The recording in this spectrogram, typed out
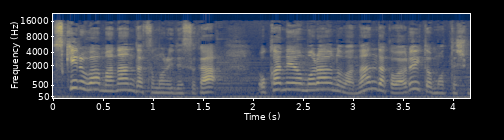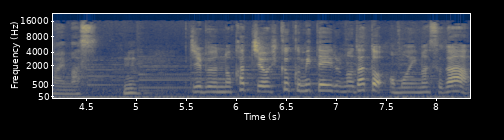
スキルは学んだつもりですがお金をもらうのはなんだか悪いと思ってしまいます。うん。自分の価値を低く見ているのだと思いますが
